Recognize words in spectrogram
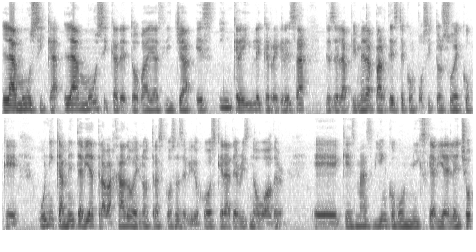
La música, la música de Tobias Lija es increíble que regresa desde la primera parte este compositor sueco que únicamente había trabajado en otras cosas de videojuegos que era There is No Other. Eh, que es más bien como un mix que había el hecho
